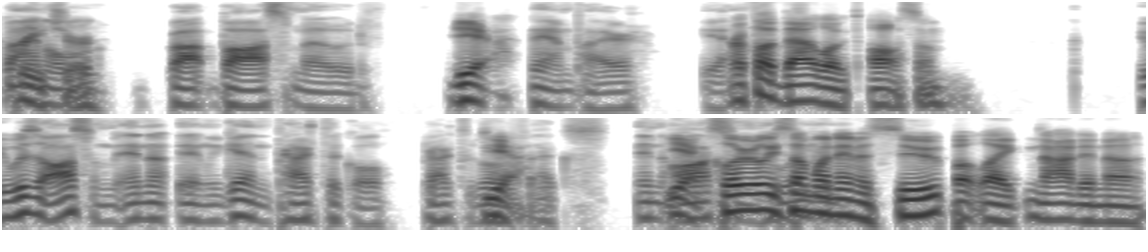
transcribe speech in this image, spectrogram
creature. bo- boss mode Yeah, vampire. Yeah, I thought that looked awesome. it was awesome, and uh, and again, practical, practical Yeah. effects, and yeah, awesome. clearly someone in a suit, but like not in a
